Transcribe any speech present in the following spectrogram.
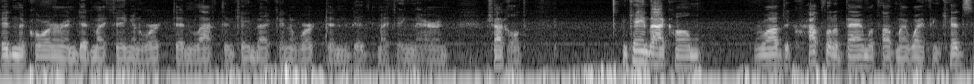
hid in the corner and did my thing and worked and left and came back in and worked and did my thing there and chuckled. And came back home, robbed a crap load of bandwidth off my wife and kids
